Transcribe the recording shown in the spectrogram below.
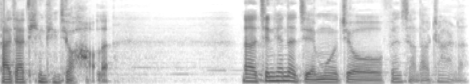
大家听听就好了。那今天的节目就分享到这儿了。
